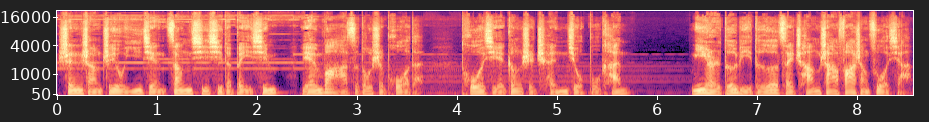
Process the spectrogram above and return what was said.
身上只有一件脏兮兮的背心，连袜子都是破的。拖鞋更是陈旧不堪。米尔德里德在长沙发上坐下，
